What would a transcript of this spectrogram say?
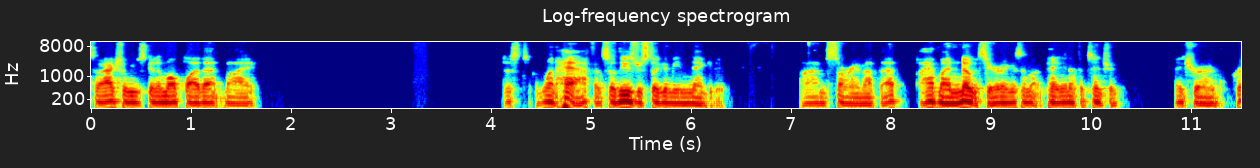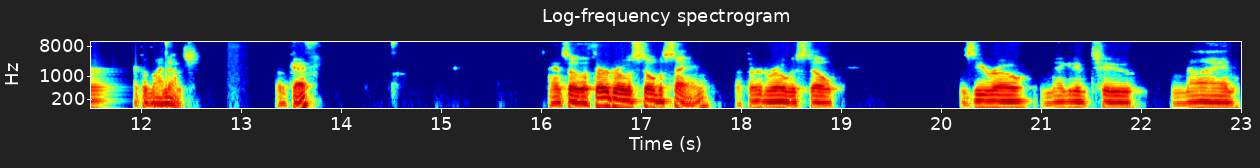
So actually, we're just going to multiply that by just one half. And so these are still going to be negative. I'm sorry about that. I have my notes here. I guess I'm not paying enough attention. Make sure I correct with my notes. Okay. And so the third row is still the same. The third row is still zero, negative two, nine,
